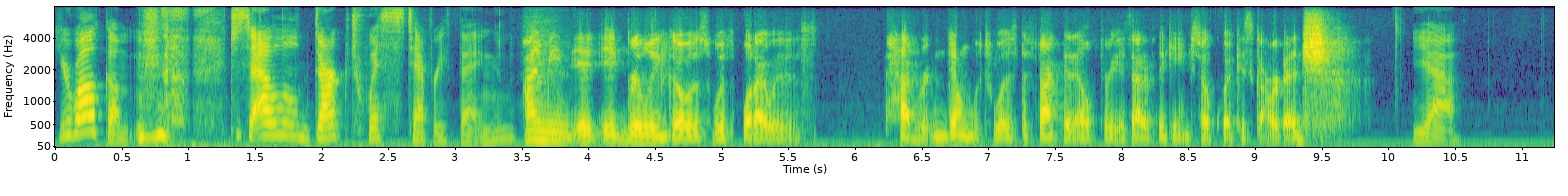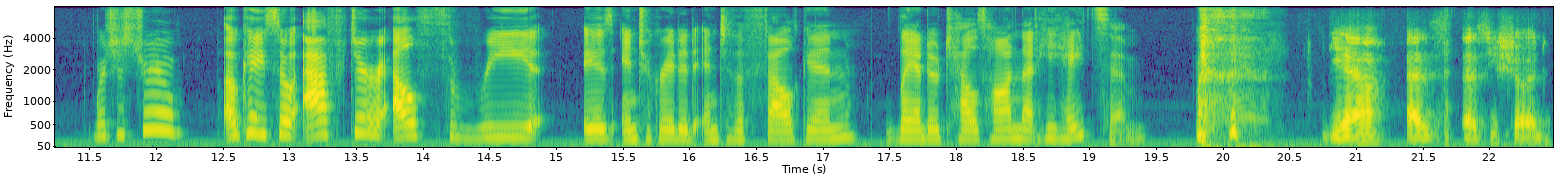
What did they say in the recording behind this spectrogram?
You're welcome. Just add a little dark twist to everything. I mean, it, it really goes with what I was had written down, which was the fact that L3 is out of the game so quick is garbage. Yeah. Which is true. Okay, so after L3 is integrated into the Falcon, Lando tells Han that he hates him. yeah, as as he should.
